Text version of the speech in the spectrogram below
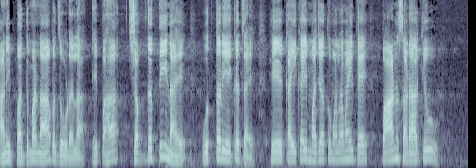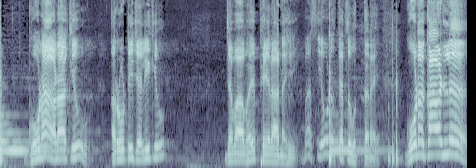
आणि पद्मनाभ जोडला. हे पहा शब्द तीन आहे उत्तर एकच आहे. हे काही काही मजा तुम्हाला माहीत आहे. पान सडा घोडा अडा क्यू रोटी जली क्यू? जवाब आहे फेरा नाही। बस एवढंच त्याचं उत्तर आहे. गोड का अडलं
